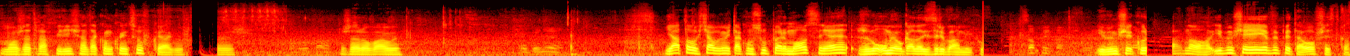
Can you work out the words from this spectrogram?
Może trafiliśmy na taką końcówkę, jak już wiesz, Albo tak, żerowały. Albo nie. Ja to chciałbym mieć taką super moc, nie? Żebym umiał gadać z rybami, kur... Zapytam się. I bym się kur... No, i bym się je wypytał o wszystko.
